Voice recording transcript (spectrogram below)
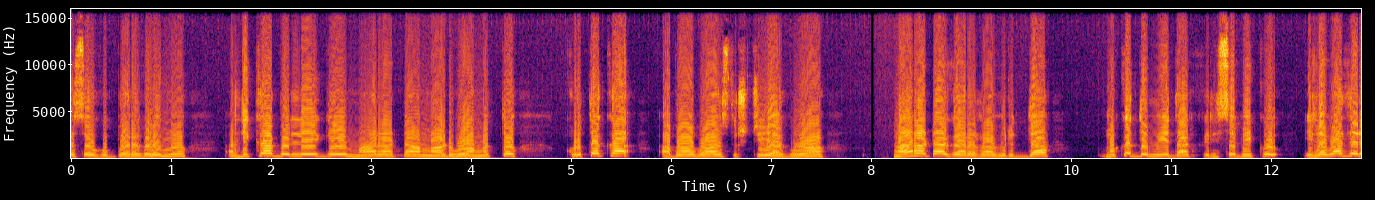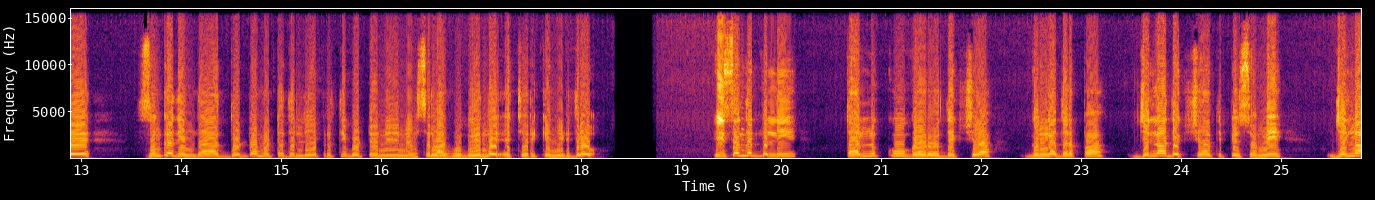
ರಸಗೊಬ್ಬರಗಳನ್ನು ಅಧಿಕ ಬೆಲೆಗೆ ಮಾರಾಟ ಮಾಡುವ ಮತ್ತು ಕೃತಕ ಅಭಾವ ಸೃಷ್ಟಿಯಾಗುವ ಮಾರಾಟಗಾರರ ವಿರುದ್ಧ ಮೊಕದ್ದಮೆ ದಾಖಲಿಸಬೇಕು. ಇಲ್ಲವಾದರೆ ಸಂಘದಿಂದ ದೊಡ್ಡ ಮಟ್ಟದಲ್ಲಿ ಪ್ರತಿಭಟನೆ ನಡೆಸಲಾಗುವುದು ಎಂದು ಎಚ್ಚರಿಕೆ ನೀಡಿದರು. ಈ ಸಂದರ್ಭದಲ್ಲಿ ತಾಲೂಕು ಗೌರವಾಧ್ಯಕ್ಷ ಗಂಗಾಧರಪ್ಪ, ಜಿಲ್ಲಾಧ್ಯಕ್ಷ ತಿಪ್ಪೇಸ್ವಾಮಿ, ಜಿಲ್ಲಾ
